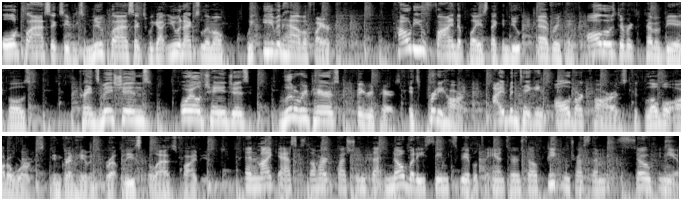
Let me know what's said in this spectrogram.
old classics, even some new classics. We got UNX limo. We even have a fire truck. How do you find a place that can do everything? All those different type of vehicles, transmissions, oil changes, little repairs, big repairs. It's pretty hard. I've been taking all of our cars to Global Auto Works in Grand Haven for at least the last five years. And Mike asks the hard questions that nobody seems to be able to answer, so if he can trust them, so can you.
